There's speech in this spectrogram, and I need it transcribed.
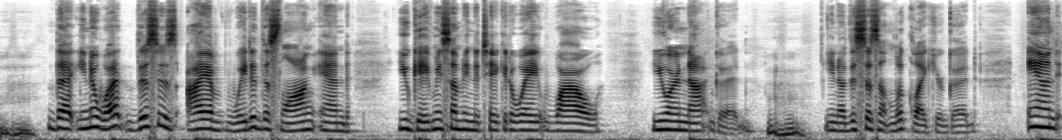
Mm-hmm. That, you know what? This is, I have waited this long and you gave me something to take it away. Wow, you are not good. Mm-hmm. You know, this doesn't look like you're good. And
